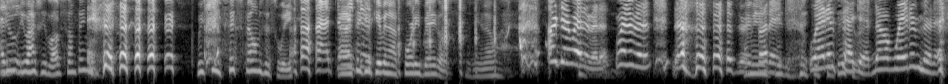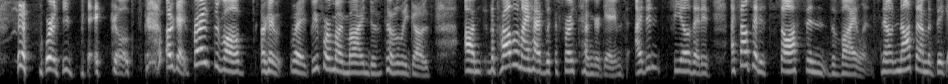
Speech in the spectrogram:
as You, you actually love something? We've seen six films this week, and I think you're giving out 40 bagels. You know? Okay, wait a minute. Wait a minute. No, that's very I mean, funny. rid- it's wait a second. No, wait a minute. 40 bagels. Okay, first of all, okay, wait, before my mind just totally goes. Um, the problem I had with the first Hunger Games, I didn't feel that it, I felt that it softened the violence. Now, not that I'm a big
